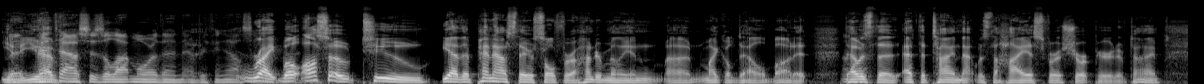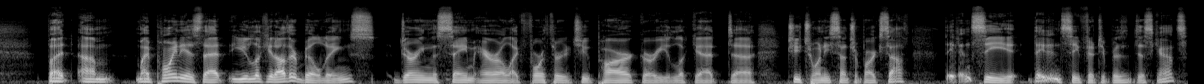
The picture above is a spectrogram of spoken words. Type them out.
you know, The you have penthouse is a lot more than everything else. Right. Well, also too, yeah, the penthouse there sold for a hundred million. Uh, Michael Dell bought it. That was the at the time that was the highest for a short period of time. But um, my point is that you look at other buildings during the same era, like 432 Park, or you look at uh, 220 Central Park South. They didn't see they didn't see 50% discounts.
